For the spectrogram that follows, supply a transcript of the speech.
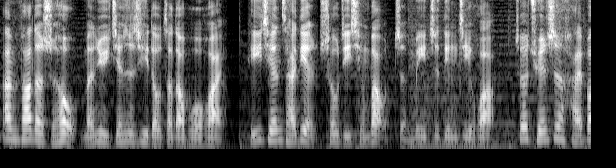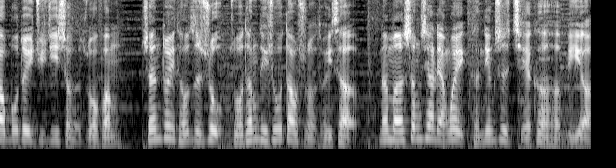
案发的时候，门与监视器都遭到破坏。提前踩点，收集情报，缜密制定计划，这全是海豹部队狙击手的作风。针对投资数，佐藤提出倒数的推测，那么剩下两位肯定是杰克和比尔。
